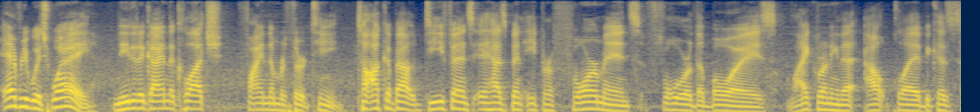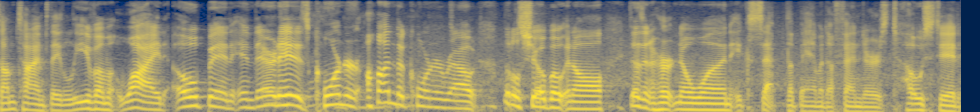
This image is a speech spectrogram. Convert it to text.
every which way. Needed a guy in the clutch. Find number 13. Talk about defense. It has been a performance for the boys. Like running that outplay because sometimes they leave them wide open. And there it is. Corner on the corner route. Little showboat and all. Doesn't hurt no one except the Bama defenders. Toasted,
